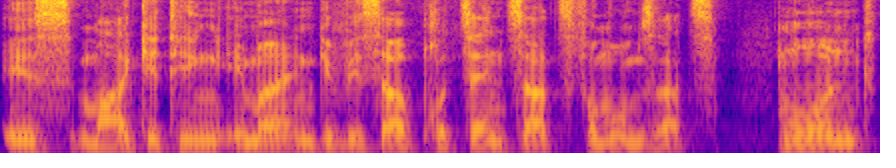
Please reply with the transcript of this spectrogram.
ist Marketing immer ein gewisser Prozentsatz vom Umsatz. Und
